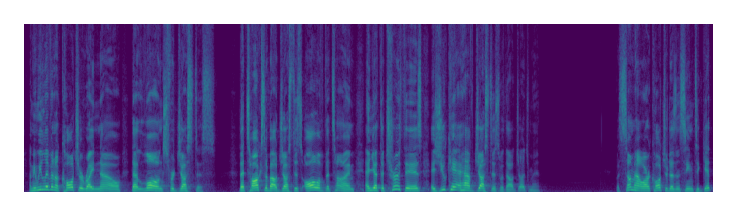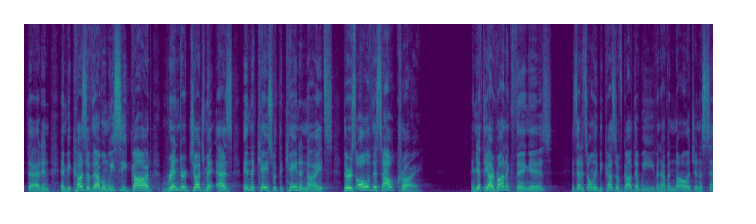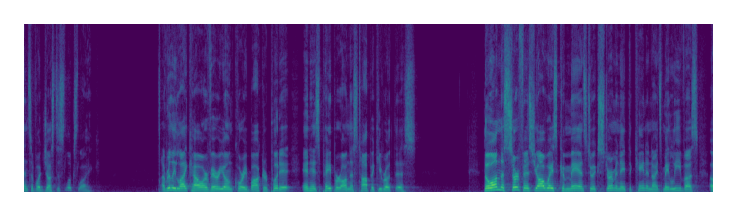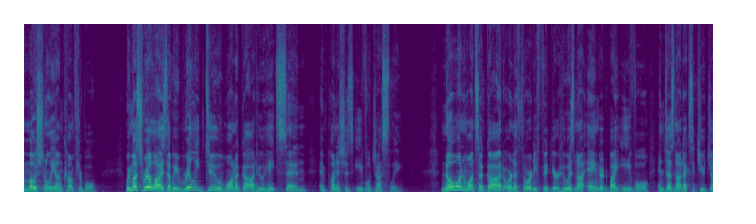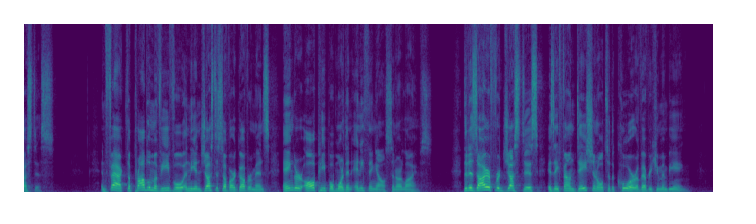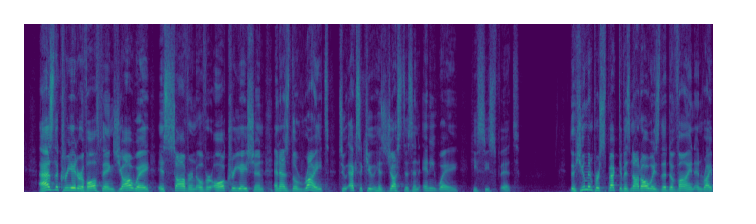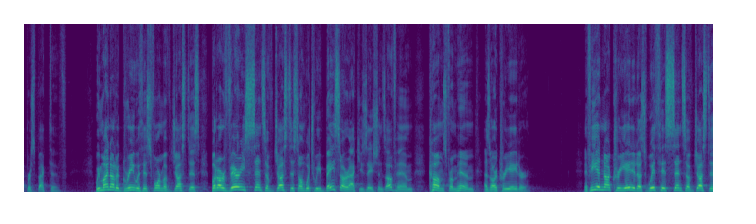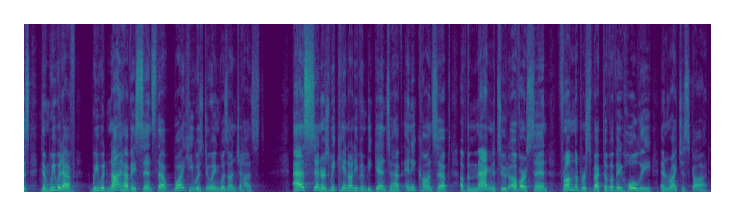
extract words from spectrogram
I mean, we live in a culture right now that longs for justice that talks about justice all of the time and yet the truth is is you can't have justice without judgment but somehow our culture doesn't seem to get that. And, and because of that, when we see God render judgment, as in the case with the Canaanites, there is all of this outcry. And yet the ironic thing is, is that it's only because of God that we even have a knowledge and a sense of what justice looks like. I really like how our very own Corey Bacher put it in his paper on this topic. He wrote this Though on the surface, Yahweh's commands to exterminate the Canaanites may leave us emotionally uncomfortable, we must realize that we really do want a God who hates sin and punishes evil justly. No one wants a God or an authority figure who is not angered by evil and does not execute justice. In fact, the problem of evil and the injustice of our governments anger all people more than anything else in our lives. The desire for justice is a foundational to the core of every human being. As the creator of all things, Yahweh is sovereign over all creation and has the right to execute his justice in any way he sees fit. The human perspective is not always the divine and right perspective. We might not agree with his form of justice, but our very sense of justice on which we base our accusations of him comes from him as our creator. If he had not created us with his sense of justice, then we would have we would not have a sense that what he was doing was unjust. As sinners, we cannot even begin to have any concept of the magnitude of our sin from the perspective of a holy and righteous God.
